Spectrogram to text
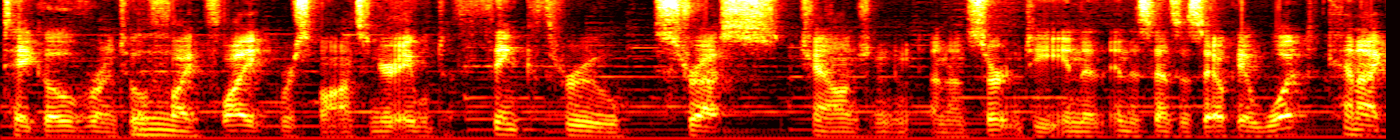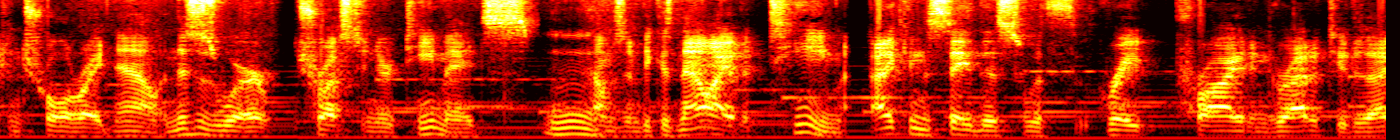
take over into a hmm. fight flight response, and you're able to think through stress, challenge, and, and uncertainty in the, in the sense of say, okay, what can I control right now? And this is where trust in your teammates hmm. comes in because now I have a team. I can say this with great pride and gratitude. I,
